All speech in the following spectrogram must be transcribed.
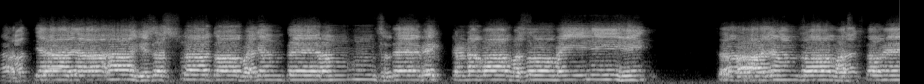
अत्यायाहि सस्वतो भयन्तेरम् सुतेभिः कृणवामसोमैः तवायम् सोमस्त्वमे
